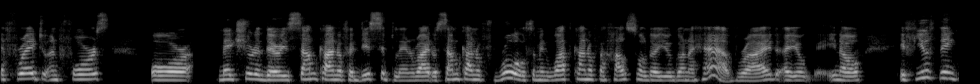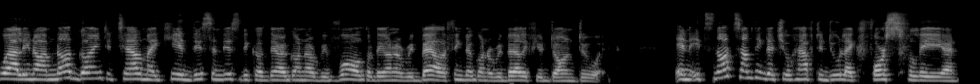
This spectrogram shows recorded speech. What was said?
afraid to enforce or make sure that there is some kind of a discipline right or some kind of rules. I mean what kind of a household are you going to have right? Are you you know if you think well you know i'm not going to tell my kid this and this because they are going to revolt or they're going to rebel i think they're going to rebel if you don't do it. And it's not something that you have to do like forcefully and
